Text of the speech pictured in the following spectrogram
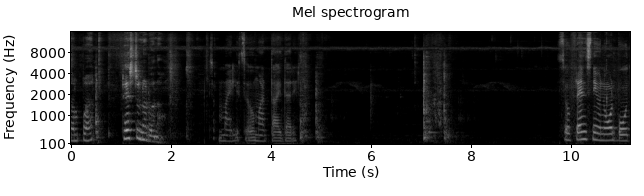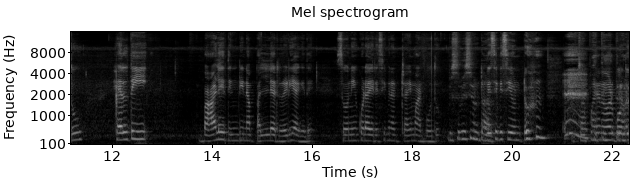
ಸ್ವಲ್ಪ ಟೇಸ್ಟ್ ನೋಡುವ ನಾವು. ಅಮ್ಮ ಇಲ್ಲಿ ಸರ್ವ್ ಮಾಡ್ತಾ ಇದ್ದಾರೆ. ಸೊ ಫ್ರೆಂಡ್ಸ್ ನೀವು ನೋಡ್ಬೋದು ಹೆಲ್ದಿ ಬಾಳೆ ದಿಂಡಿನ ಪಲ್ಯ ರೆಡಿಯಾಗಿದೆ ಸೊ ನೀವು ಕೂಡ ಈ ರೆಸಿಪಿನ ಟ್ರೈ ಮಾಡ್ಬೋದು. ಬಿಸಿ ಬಿಸಿ ಉಂಟು? ಬಿಸಿ ಬಿಸಿ ಉಂಟು. ನೋಡ್ಬೋದು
